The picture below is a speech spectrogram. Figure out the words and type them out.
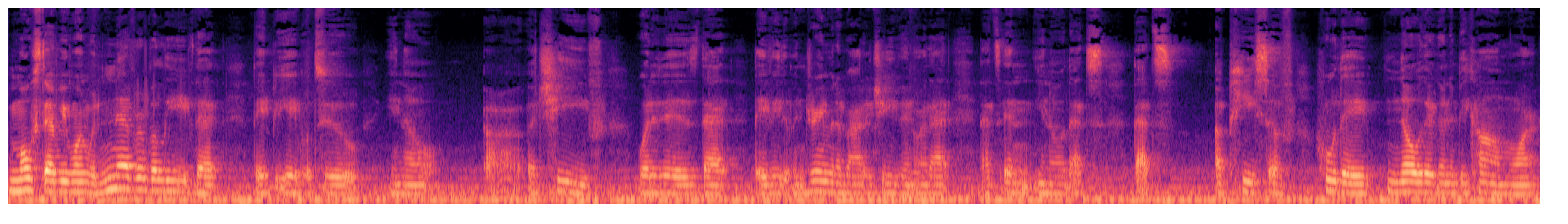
Most everyone would never believe that they'd be able to, you know, uh, achieve what it is that they've either been dreaming about achieving or that that's in, you know, that's that's a piece of who they know they're going to become or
